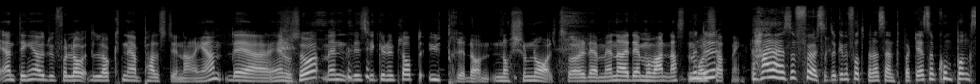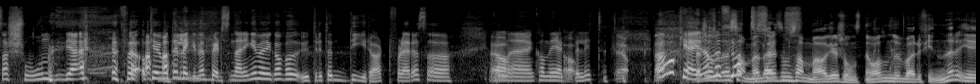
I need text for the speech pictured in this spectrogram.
En ting er at du får lagt ned pelsdyrnæringen, det er nå så. Men hvis vi kunne klart å utrydde den nasjonalt, så er det, mener jeg det må være nesten Men du, målsetning. her har jeg så følelse at du kunne fått med deg Senterpartiet som kompensasjon. De er, for, ok, Vi måtte legge ned pelsdyrnæringen, men vi kan få utryddet en dyreart for dere, så kan, Ja. Eh, kan det hjelpe Ja. litt. Ja. Ja, ok, Det er, sånn, det, samme, det er liksom samme aggresjonsnivå som du bare finner i,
